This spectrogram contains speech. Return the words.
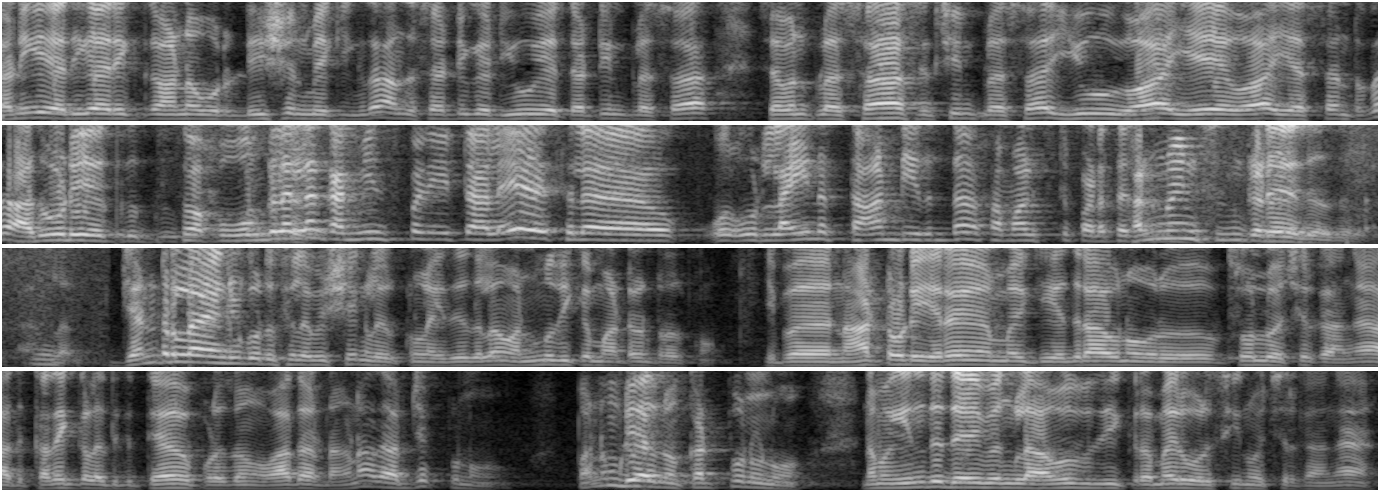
தணிக்கை அதிகாரிக்கான ஒரு டிசிஷன் மேக்கிங் தான். அந்த சர்டிஃபிகேட் யூஏ தேர்ட்டின் ப்ளஸ்ஸா செவன் ப்ளஸ்ஸா சிக்ஸ்டீன் ப்ளஸ்ஸா யூவா ஏவா எஸ்ன்றது அதோடைய சோ அப்போ உங்களெல்லாம் கன்வின்ஸ் பண்ணிட்டாலே சில ஒரு- லைனை தாண்டி இருந்தா சமாளிச்சுட்டு படத்தை கன்வின்ஸ்னு கிடையாது அதில். ஜென்ரலாக எங்களுக்கு ஒரு சில விஷயங்கள் இருக்கும்ல. இது இதெல்லாம் அனுமதிக்க மாட்டேன்னு இருக்கும். இப்போ நாட்டோட இறையாண்மைக்கு எதிராகனு ஒரு சொல் வச்சுருக்காங்க. அது கதைக்களத்துக்கு தேவைப்படுது அவங்க வாதாடினாங்கன்னா அதை அப்ஜெக்ட் பண்ணுவோம். பண்ண முடியாது. கட் பண்ணணும். நம்ம இந்து தெய்வங்களை அவமதிக்கிற மாதிரி ஒரு சீன் வச்சுருக்காங்க.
